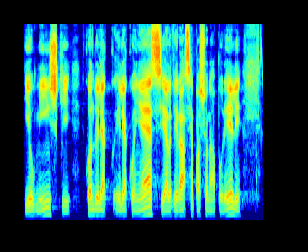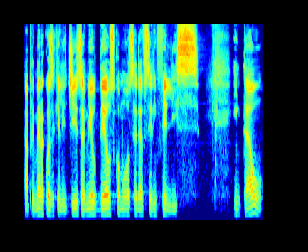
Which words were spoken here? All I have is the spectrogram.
E o Minsky, quando ele a, ele a conhece, ela virá se apaixonar por ele, a primeira coisa que ele diz é: Meu Deus, como você deve ser infeliz. Então,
